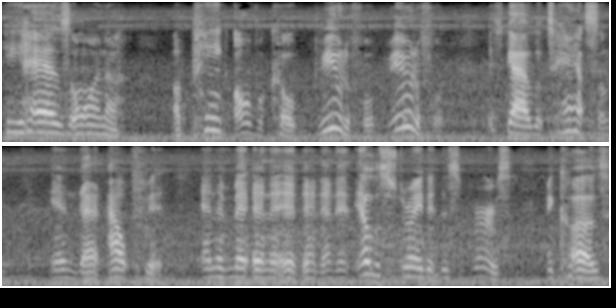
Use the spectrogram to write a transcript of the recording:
he has on a a pink overcoat. Beautiful, beautiful. This guy looks handsome in that outfit. And it, and it, and it illustrated this verse because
